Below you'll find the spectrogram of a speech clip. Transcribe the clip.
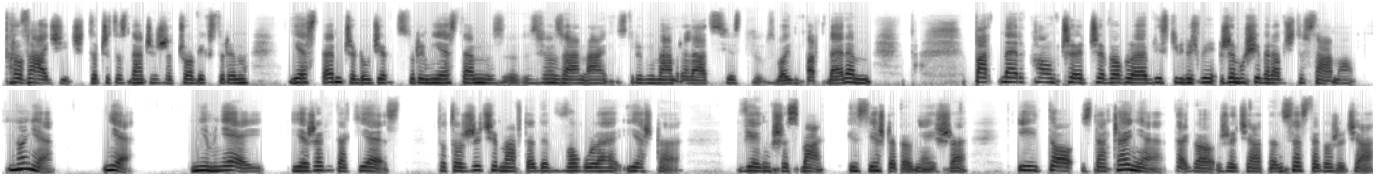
prowadzić, to czy to znaczy, że człowiek, z którym jestem, czy ludzie, z którymi jestem związana, z którymi mam relacje, z, z moim partnerem, partnerką, czy, czy w ogóle bliskimi ludźmi, że musimy robić to samo. No nie, nie. Niemniej, jeżeli tak jest, to to życie ma wtedy w ogóle jeszcze większy smak, jest jeszcze pełniejsze i to znaczenie tego życia, ten sens tego życia,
